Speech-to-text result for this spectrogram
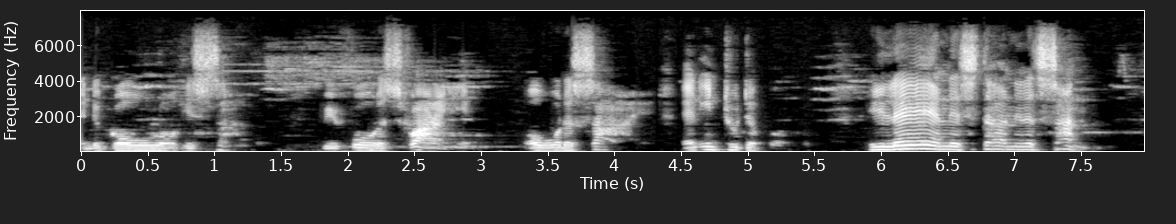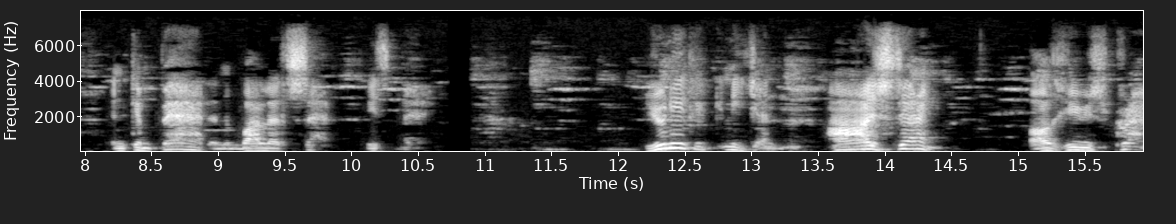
and the gold of his son, before swallowing him over the side and into the boat. He lay in the stern in the sun, and compared and the ballad set his neck. Unique ignition, eyes staring as he scrambled.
